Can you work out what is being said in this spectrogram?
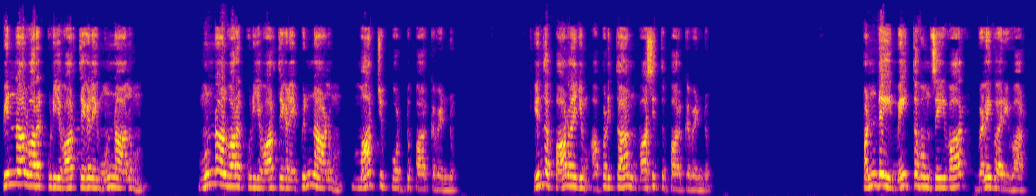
பின்னால் வரக்கூடிய வார்த்தைகளை முன்னாலும் முன்னால் வரக்கூடிய வார்த்தைகளை பின்னாலும் மாற்றி போட்டு பார்க்க வேண்டும். இந்த பாடலையும் அப்படித்தான் வாசித்து பார்க்க வேண்டும். பண்டை மெய்த்தவம் செய்வார் விளைவு அறிவார்.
